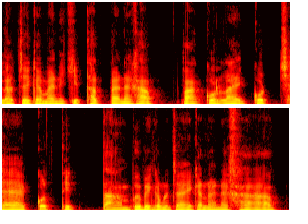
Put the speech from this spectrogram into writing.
แล้วเจอกันใหม่ในคลิปถัดไปนะครับ ฝากกดไลค์ กดแชร์ กดติดตามเพื่อเป็นกำลังใจให้กันหน่อยนะครับ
